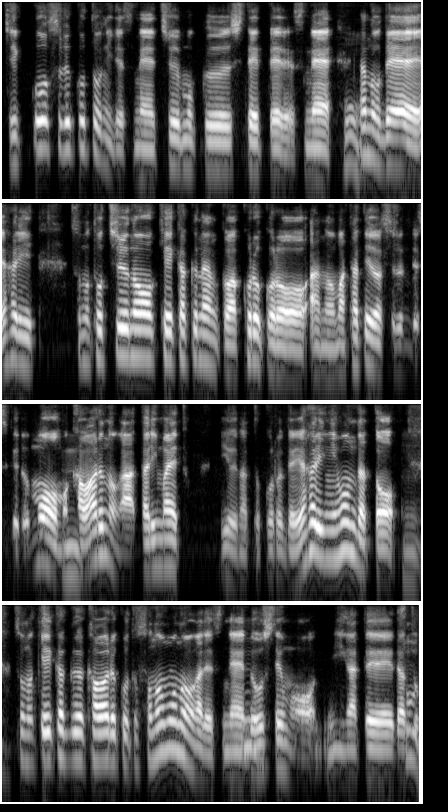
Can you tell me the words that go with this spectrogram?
実行することにですね、注目しててですね、なので、やはり、その途中の計画なんかはコロコロ、あの、まあ、立てはするんですけども、まあ、変わるのが当たり前というようなところで、やはり日本だと、その計画が変わることそのものがですね、うん、どうしても苦手だと思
